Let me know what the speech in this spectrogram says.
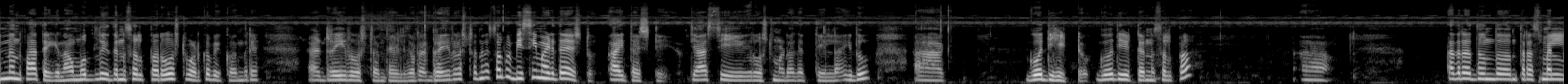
ಇನ್ನೊಂದು ಪಾತ್ರೆಗೆ ನಾವು ಮೊದಲು ಇದನ್ನು ಸ್ವಲ್ಪ ರೋಸ್ಟ್ ಮಾಡ್ಕೋಬೇಕು. ಅಂದರೆ ಡ್ರೈ ರೋಸ್ಟ್ ಅಂತ ಹೇಳಿದ್ರು. ಡ್ರೈ ರೋಸ್ಟ್ ಅಂದರೆ ಸ್ವಲ್ಪ ಬಿಸಿ ಮಾಡಿದರೆ ಅಷ್ಟು, ಆಯ್ತು ಅಷ್ಟೇ. ಜಾಸ್ತಿ ರೋಸ್ಟ್ ಮಾಡೋ ಅಗತ್ಯ ಇಲ್ಲ. ಇದು ಗೋಧಿ ಹಿಟ್ಟು. ಗೋಧಿ ಹಿಟ್ಟನ್ನು ಸ್ವಲ್ಪ ಅದರದ್ದೊಂದು ಒಂಥರ ಸ್ಮೆಲ್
